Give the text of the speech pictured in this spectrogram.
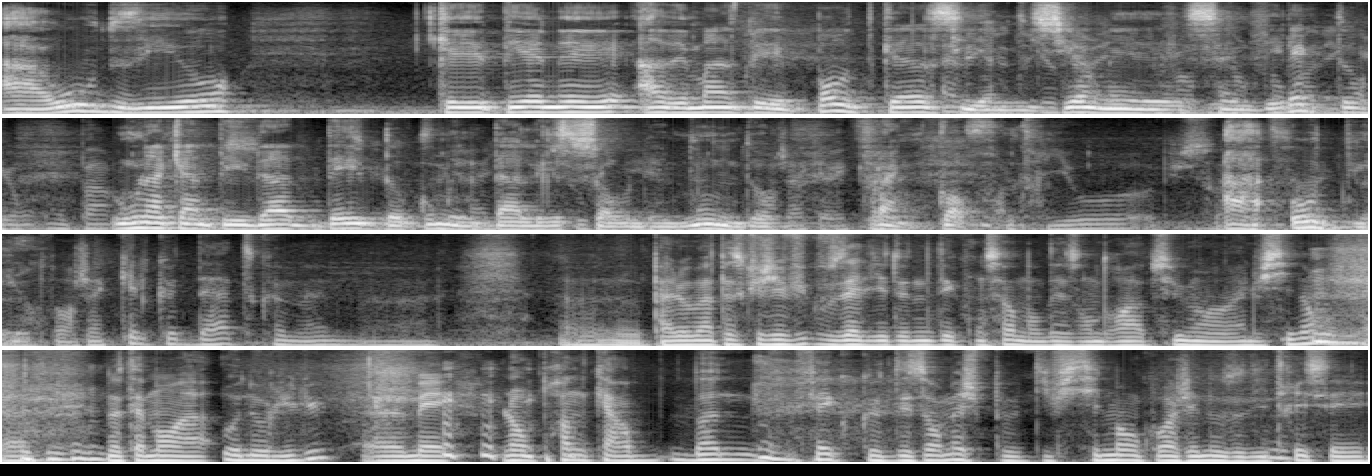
Audio que tiene además de podcasts y emisiones en directo una cantidad de documentales sobre el mundo francófono. A Udbio. Euh, Paloma, parce que j'ai vu que vous alliez donner des concerts dans des endroits absolument hallucinants, euh, notamment à Honolulu. Euh, mais l'empreinte carbone fait que désormais, je peux difficilement encourager nos auditrices et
